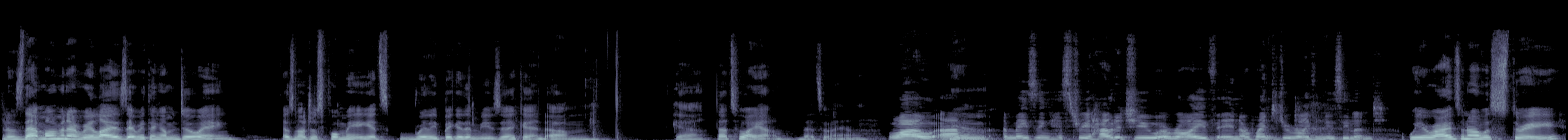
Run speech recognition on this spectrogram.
And it was that moment I realized everything I'm doing is not just for me, it's really bigger than music. And um, yeah, that's who I am. That's who I am. Wow, um, Yeah. amazing history. How did you arrive in, or when did you arrive in New Zealand? We arrived when I was three.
